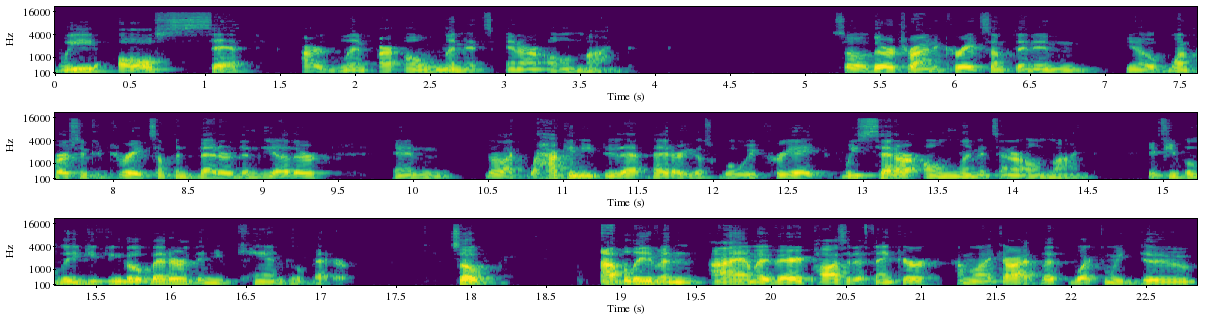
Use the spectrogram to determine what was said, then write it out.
we all set our lim- our own limits in our own mind. So they're trying to create something, and you know, one person could create something better than the other. And they're like, well, how can you do that better? He goes, well, we create, we set our own limits in our own mind. If you believe you can go better, then you can go better. So I believe in, I am a very positive thinker. I'm like, all right, let, what can we do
